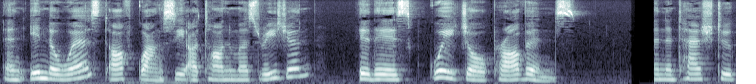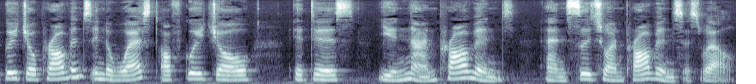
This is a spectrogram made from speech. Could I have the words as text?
And in the west of Guangxi Autonomous Region, it is Guizhou Province and attached to Guizhou province in the west of Guizhou, it is Yunnan province and Sichuan province as well.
